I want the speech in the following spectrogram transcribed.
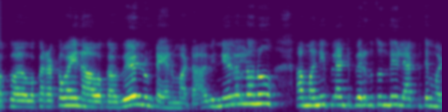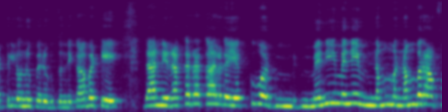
ఒక ఒక రకమైన ఒక వేళ్ళు ఉంటాయి అన్నమాట అవి నీళ్ళల్లోనూ ఆ మనీ ప్లాంట్ పెరుగుతుంది లేకపోతే మట్టిలోనూ పెరుగుతుంది. కాబట్టి దాన్ని రకరకాలుగా ఎక్కువ మెనీ మెనీ నం నంబర్ ఆఫ్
